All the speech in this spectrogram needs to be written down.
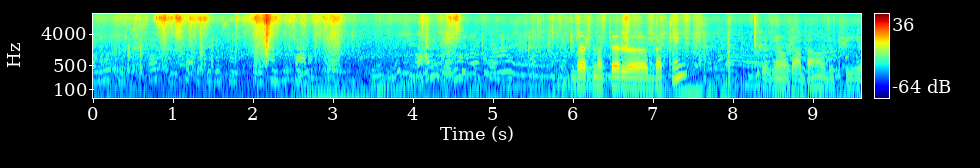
euh. Bah, je m'appelle euh, Bâton. je viens au jardin depuis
